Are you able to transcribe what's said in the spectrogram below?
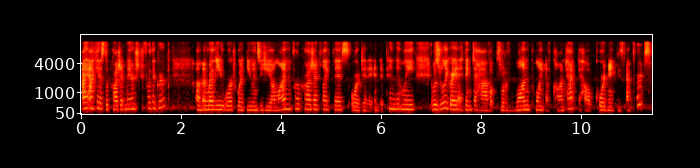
I acted as the project manager for the group. Um, and whether you worked with UNCG Online for a project like this or did it independently, it was really great, I think, to have sort of one point of contact to help coordinate these efforts.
